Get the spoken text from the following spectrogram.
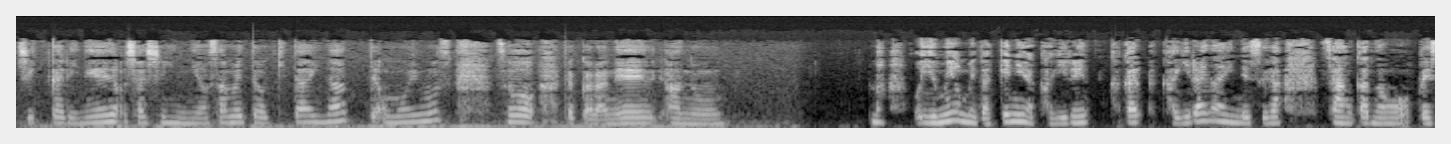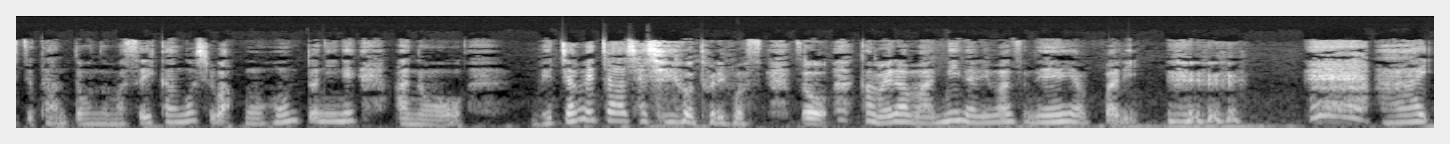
しっかりね、写真に収めておきたいなって思います。そう。だからね、あの、まあ、夢嫁だけには限れ、限らないんですが、参加のベスト担当の麻酔看護師はもう本当にね、あの、めちゃめちゃ写真を撮ります。そう、カメラマンになりますね、やっぱり。はい。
